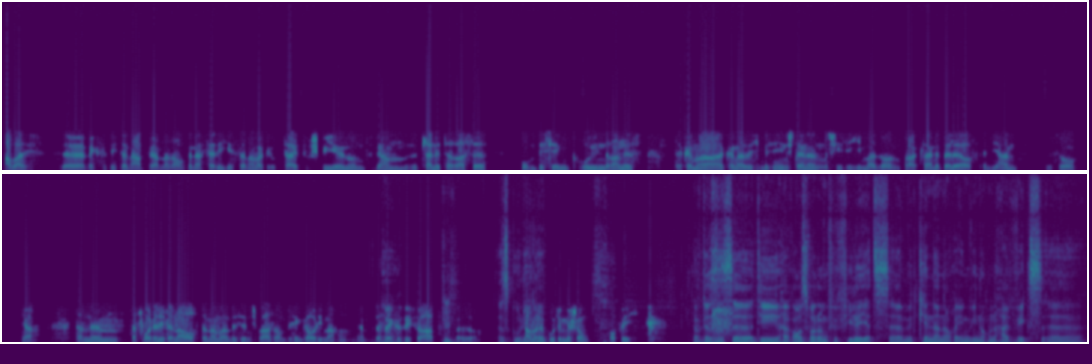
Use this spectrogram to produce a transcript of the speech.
Aber es äh, wechselt sich dann ab. Wir haben dann auch, wenn er fertig ist, dann haben wir genug Zeit zu spielen und wir haben eine kleine Terrasse, wo ein bisschen Grün dran ist da können wir, kann er sich ein bisschen hinstellen, dann schieße ich ihm mal so ein paar kleine Bälle auf, in die Hand. Das ist so, ja. Dann, ähm, da freut er sich dann auch, dann haben wir ein bisschen Spaß, auch ein bisschen Gaudi machen. Ja, das ja. wechselt sich so ab. Also, das ist gut. Haben wir eine gute Mischung, hoffe ich. Ich glaube, das ist äh, die Herausforderung für viele jetzt äh, mit Kindern auch irgendwie noch einen halbwegs äh,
